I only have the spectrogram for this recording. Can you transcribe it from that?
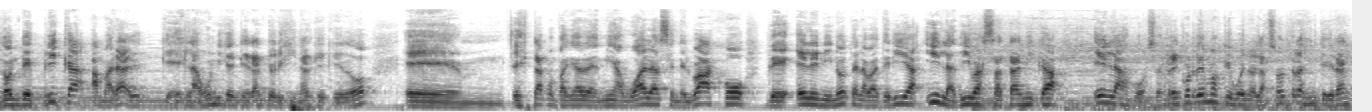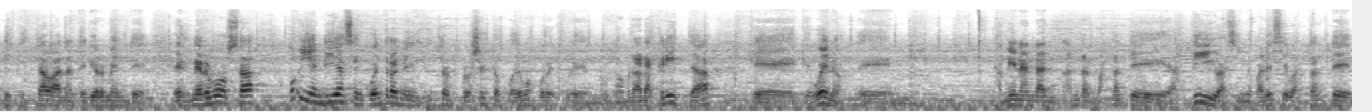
donde Prica Amaral, que es la única integrante original que quedó. Eh, está acompañada de Mia Wallace en el bajo, de Ellen Nota en la batería y la diva satánica en las voces. Recordemos que bueno, las otras integrantes que estaban anteriormente en Nervosa, hoy en día se encuentran en distintos proyectos. Podemos eh, nombrar a Cripta, que, bueno. También andan, andan bastante activas y me parece bastante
